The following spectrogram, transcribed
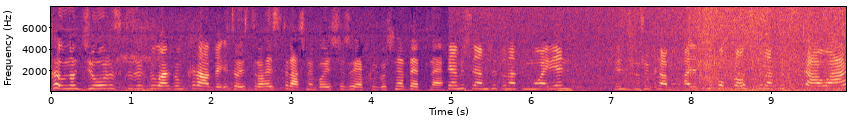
pełno dziur, z których wyłażą kraby i to jest trochę straszne, boję się, że jakiegoś nadepnę. Ja myślałam, że to na tym Łajen jest dużo krabów, ale tu po prostu na tych skałach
